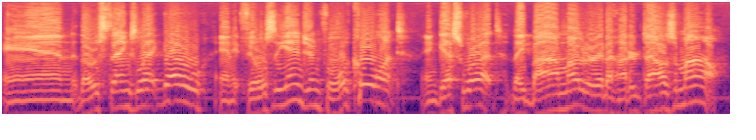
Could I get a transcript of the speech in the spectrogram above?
And those things let go, and it fills the engine full of coolant. And guess what? They buy a motor at 100,000 mile.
